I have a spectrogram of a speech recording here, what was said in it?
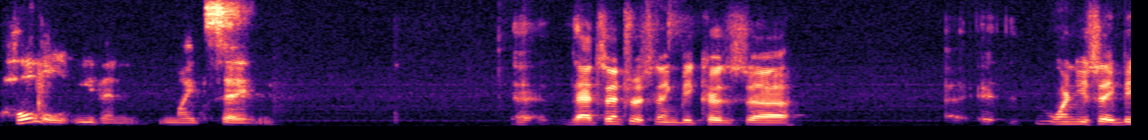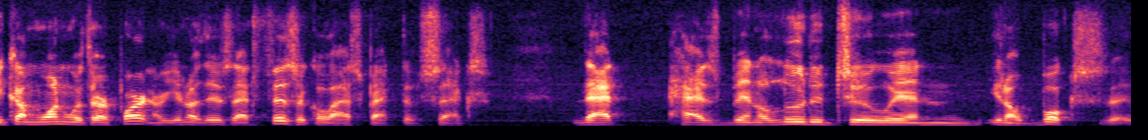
whole, even you might say. Uh, that's interesting because uh, it, when you say become one with our partner, you know, there's that physical aspect of sex that has been alluded to in, you know, books uh,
